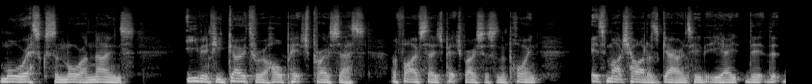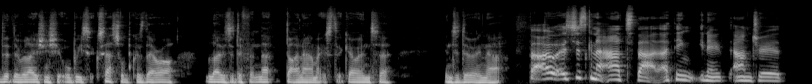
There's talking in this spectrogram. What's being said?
more risks and more unknowns. Even if you go through a whole pitch process, a five stage pitch process and the point, it's much harder to guarantee that the, the, the relationship will be successful because there are loads of different dynamics that go into into doing that. But I was just going to add to that. I think, you know, Andrew at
